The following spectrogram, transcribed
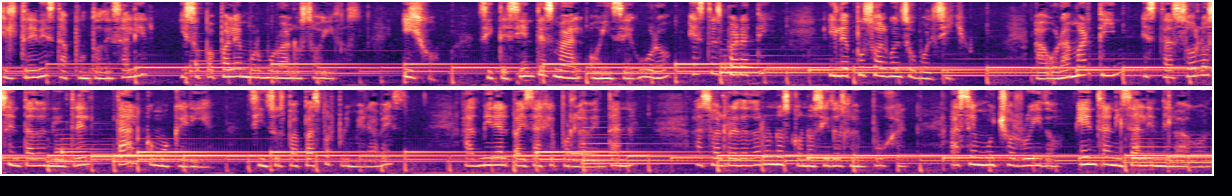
El tren está a punto de salir y su papá le murmuró a los oídos. Hijo, si te sientes mal o inseguro, esto es para ti. Y le puso algo en su bolsillo. Ahora Martín está solo sentado en el tren tal como quería, sin sus papás por primera vez. Admira el paisaje por la ventana. A su alrededor unos conocidos lo empujan. Hace mucho ruido, entran y salen del vagón.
